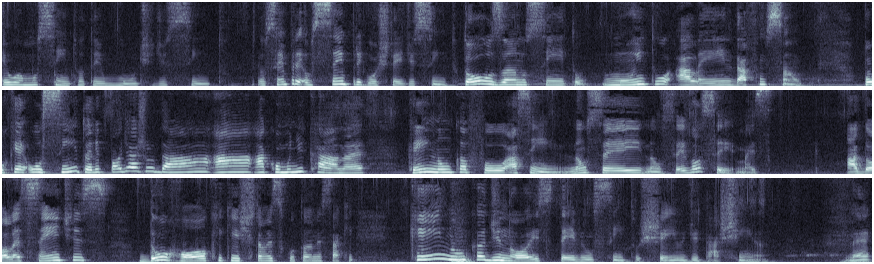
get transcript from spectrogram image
Eu amo cinto, eu tenho um monte de cinto. Eu sempre, eu sempre gostei de cinto. Estou usando cinto muito além da função. Porque o cinto, ele pode ajudar a, a comunicar, né? Quem nunca for, assim, não sei, não sei você, mas adolescentes do rock que estão escutando isso aqui. Quem nunca de nós teve um cinto cheio de taxinha? Né?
